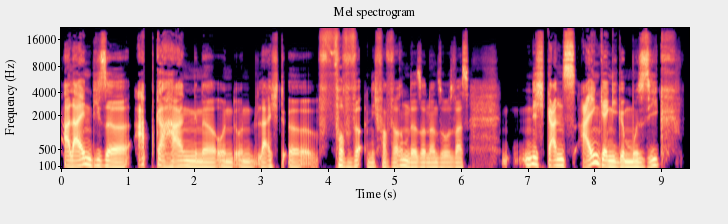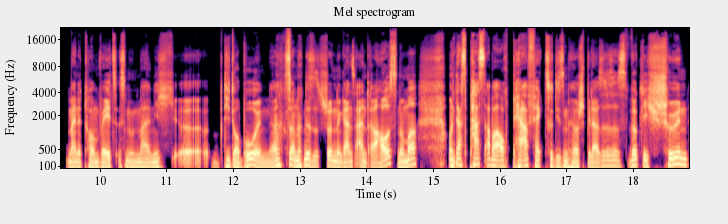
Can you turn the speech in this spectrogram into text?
allein diese abgehangene und, und leicht äh, verwir nicht verwirrende, sondern so was nicht ganz eingängige Musik. Meine Tom Waits ist nun mal nicht äh, Dieter Bohlen, ne? sondern das ist schon eine ganz andere Hausnummer. Und das passt aber auch perfekt zu diesem Hörspiel. Also das ist wirklich schön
